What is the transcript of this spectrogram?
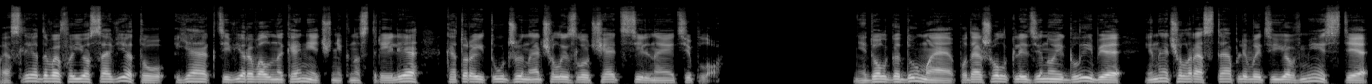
Последовав ее совету, я активировал наконечник на стреле, который тут же начал излучать сильное тепло. Недолго думая, подошел к ледяной глыбе и начал растапливать ее в месте,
